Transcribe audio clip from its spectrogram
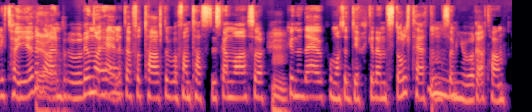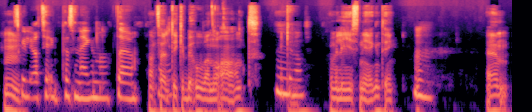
litt høyere da enn broren, og hele tiden fortalte hvor fantastisk han var, så Mm. kunne det jo på en måte dyrke den stoltheten Mm. som gjorde at han Mm. skulle gjøre ting på sin egen måte. Han følte ikke behov av noe annet. Ikke? Han ville gi sin egen ting. Mm. Um,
